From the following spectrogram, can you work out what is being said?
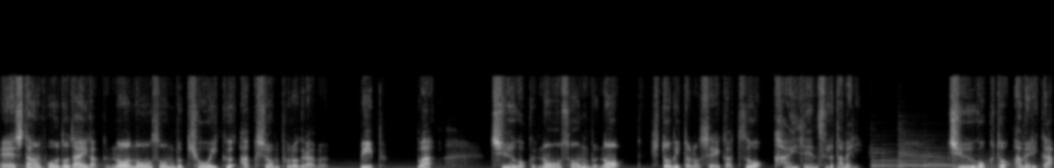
えー、スタンフォード大学の農村部教育アクションプログラム REAP は中国農村部の人々の生活を改善するために中国とアメリカ、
